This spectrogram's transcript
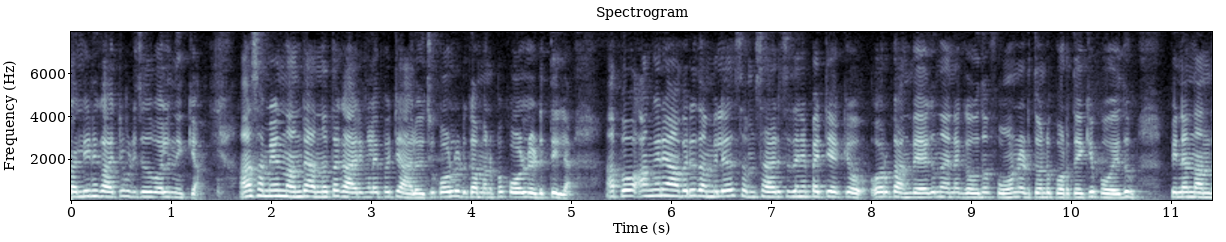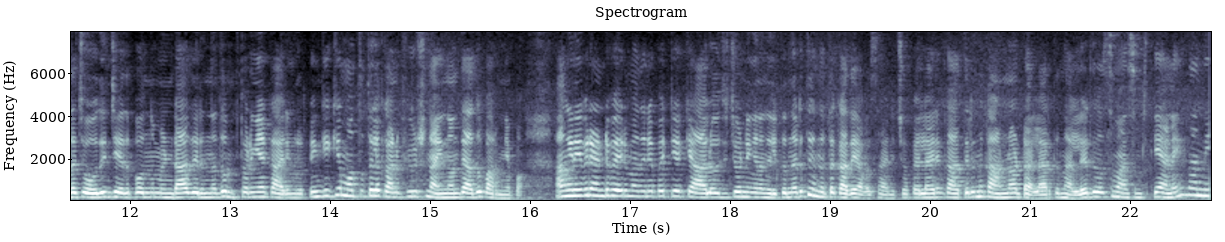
കല്ലിന് കാറ്റ് പിടിച്ചതുപോലെ നിൽക്കാം. ആ സമയം നന്ദ അന്നത്തെ കാര്യങ്ങളെപ്പറ്റി ആലോചിച്ചു. കോൾ എടുക്കാൻ പറഞ്ഞപ്പോൾ കോൾ എടുത്തില്ല. അപ്പോൾ അങ്ങനെ അവർ തമ്മിൽ സംസാരിച്ചതിനെ പറ്റിയൊക്കെ ഓർക്കാൻ വേഗം തന്നെ ഗൗതം ഫോൺ എടുത്തുകൊണ്ട് പുറത്തേക്ക് പോയതും പിന്നെ നന്ദ ചോദ്യം ചെയ്തപ്പോൾ ഒന്നും മിണ്ടാതിരുന്നതും തുടങ്ങിയ കാര്യങ്ങൾ. പിങ്കിക്ക് മൊത്തത്തിൽ കൺഫ്യൂഷനായി നന്ദ അത് പറഞ്ഞപ്പോൾ അങ്ങനെ ഇവർ രണ്ടുപേരും അതിനെപ്പറ്റിയൊക്കെ ആലോചിച്ചുകൊണ്ട് ഇങ്ങനെ നിൽക്കുന്നിടത്ത് ഇന്നത്തെ കഥ അവസാനിച്ചു. അപ്പോൾ എല്ലാവരും കാത്തിരുന്ന് കാണണം കേട്ടോ എല്ലാവർക്കും നല്ലൊരു ദിവസം ആശംസിക്കുകയാണെങ്കിൽ നന്ദി.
